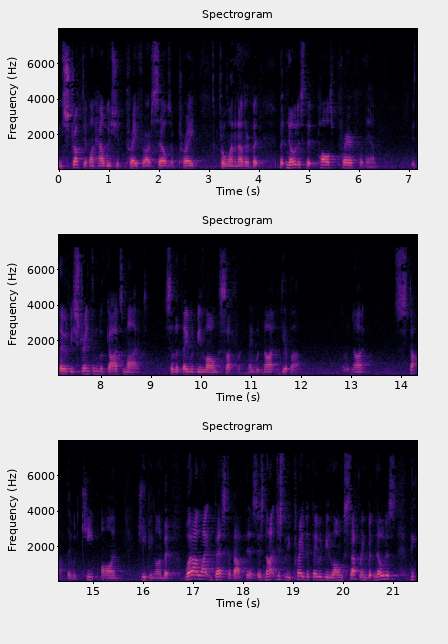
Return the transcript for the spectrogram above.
instructive on how we should pray for ourselves and pray for one another. But but notice that Paul's prayer for them is they would be strengthened with God's might so that they would be long suffering. They would not give up. They would not stop. They would keep on keeping on. But what I like best about this is not just that he prayed that they would be long suffering, but notice the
